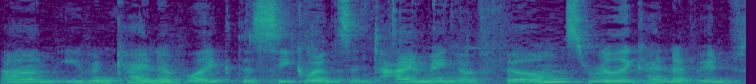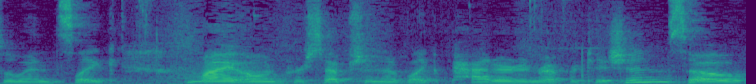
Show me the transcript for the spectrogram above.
Um, even kind of like the sequence and timing of films really kind of influence like my own perception of like pattern and repetition. So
